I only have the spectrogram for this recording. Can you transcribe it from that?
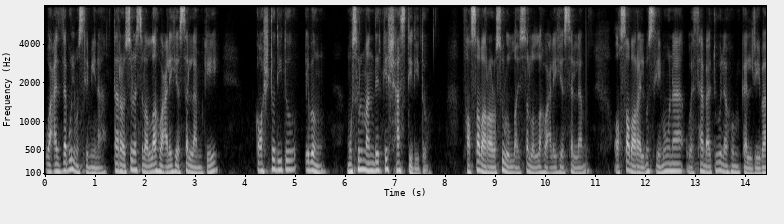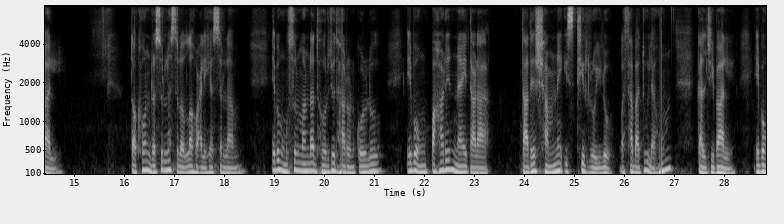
ও আজাবুল মুসলিমিনা তারা রসুল্লাহ সাল্লাহ আলহি আসাল্লামকে কষ্ট দিত এবং মুসলমানদেরকে শাস্তি দিত। ফসাবার রসুল্লাহ সাল্লাহ আলহি আসাল্লাম ওসাবার আল মুসলিমুনা ওয়াসাবাতুল আহম কাল জিবাল তখন রসুল্লাহ সাল্লাহ আলহি আসাল্লাম এবং মুসলমানরা ধৈর্য ধারণ করল এবং পাহাড়ের ন্যায় তারা তাদের সামনে স্থির রইল। ওয়াসাবাতুল আহুম কালজিবাল এবং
